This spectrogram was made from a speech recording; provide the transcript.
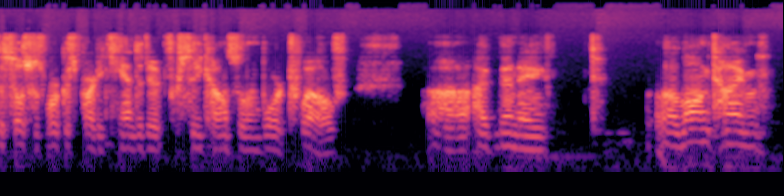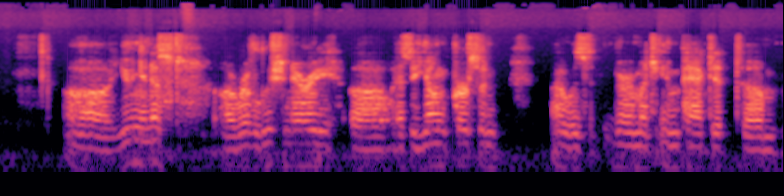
the Socialist Workers Party candidate for City Council in Ward 12. Uh, I've been a, a long time uh, unionist, a revolutionary. Uh, as a young person, I was very much impacted um,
